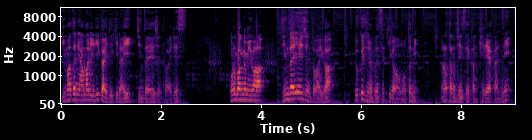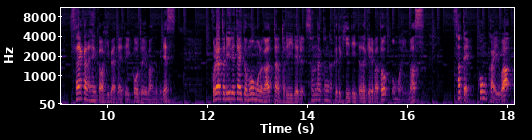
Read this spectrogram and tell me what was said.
未だにあまり理解できない人材エージェント Y です。この番組は人材エージェント Y が独自の分析眼をもとにあなたの人生観、キャリア観にさやかな変化を日々与えていこうという番組です。これは取り入れたいと思うものがあったら取り入れる、そんな感覚で聞いていただければと思います。さて、今回は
